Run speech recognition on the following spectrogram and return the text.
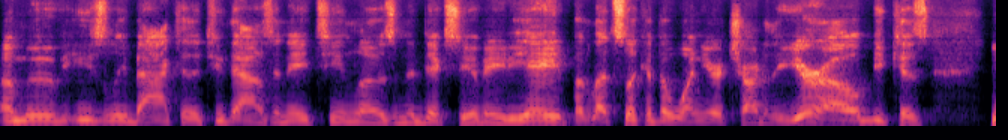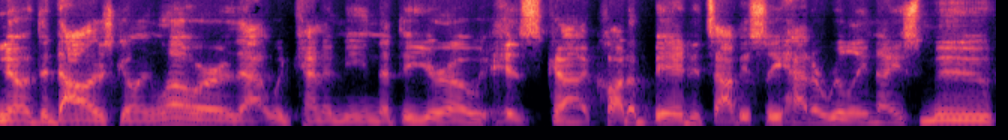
a move easily back to the 2018 lows in the DXY of 88. But let's look at the one year chart of the euro because you know the dollar's going lower that would kind of mean that the euro has got caught a bid it's obviously had a really nice move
